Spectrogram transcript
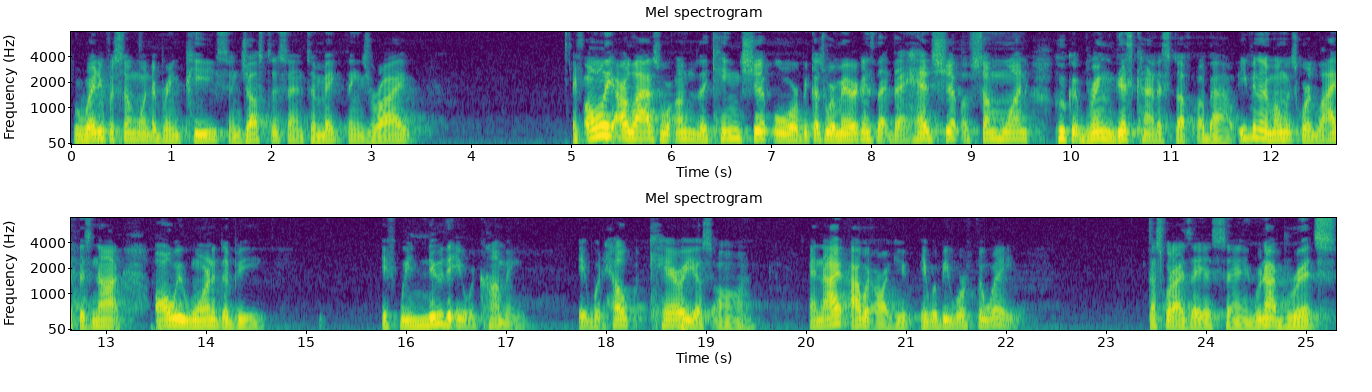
We're waiting for someone to bring peace and justice and to make things right. If only our lives were under the kingship or because we're Americans, that the headship of someone who could bring this kind of stuff about, even in the moments where life is not all we wanted to be if we knew that it were coming, it would help carry us on. And I, I would argue it would be worth the wait. That's what Isaiah is saying. We're not Brits.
